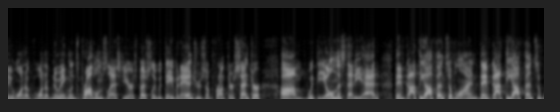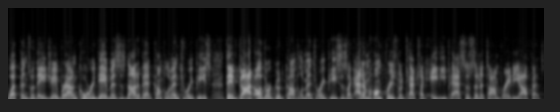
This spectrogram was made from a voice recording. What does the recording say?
Obviously one of one of New England's problems last year, especially with David Andrews up front, their center, um, with the illness that he had. They've got the offensive line, they've got the offensive weapons with AJ Brown. Corey Davis is not a bad complementary piece. They've got other good complementary pieces, like Adam Humphries would catch like 80 passes in a Tom Brady offense.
